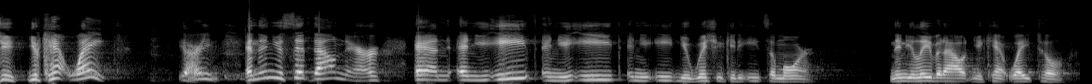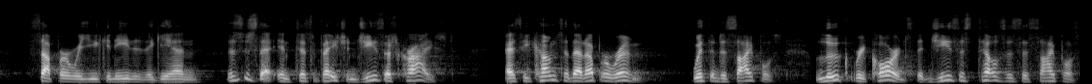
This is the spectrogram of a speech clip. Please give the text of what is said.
you, you can't wait, all right? And then you sit down there and, and you eat and you eat and you eat and you wish you could eat some more. And then you leave it out and you can't wait till supper where you can eat it again. This is that anticipation. Jesus Christ, as he comes to that upper room with the disciples, Luke records that Jesus tells his disciples,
